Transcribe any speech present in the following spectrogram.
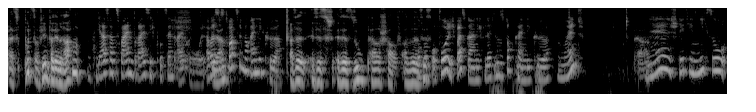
es putzt auf jeden Fall den Rachen. Ja, es hat 32% Alkohol, aber es Ja. ist trotzdem noch ein Likör. Also es ist, es ist super scharf. Also es Ob, ist, obwohl, ich weiß gar nicht, vielleicht ist es doch kein Likör. Moment. ja, Nee, es steht hier nicht so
